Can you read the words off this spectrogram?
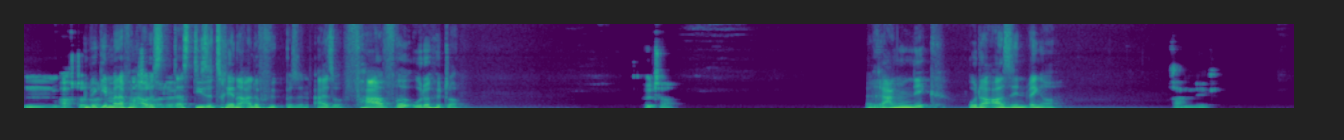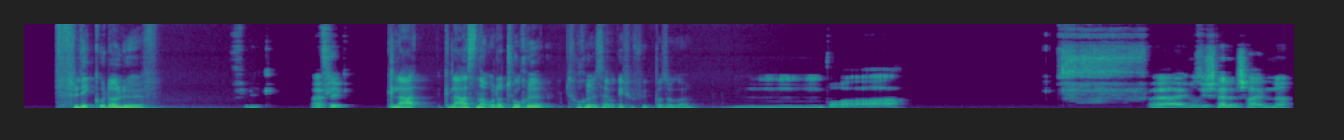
Mm, acht Und wir gehen mal davon aus, ja. dass diese Trainer alle verfügbar sind. Also Favre oder Hütter? Hütter. Rangnick oder Arsene Wenger? Rangnick. Flick oder Löw? Flick. Äh, Flick. Gla Glasner oder Tuchel? Tuchel ist ja wirklich verfügbar sogar. Mm, boah. Puh, äh, ich muss mich schnell entscheiden, ne?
